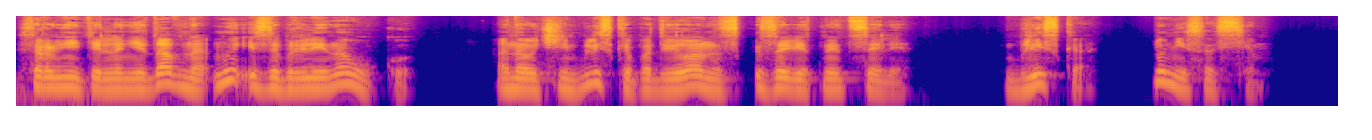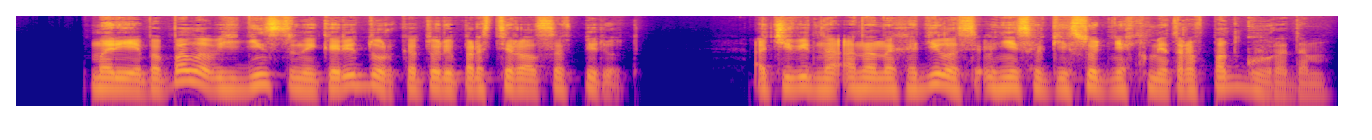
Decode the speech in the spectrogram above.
Сравнительно недавно мы изобрели науку. Она очень близко подвела нас к заветной цели. Близко, но не совсем. Мария попала в единственный коридор, который простирался вперед. Очевидно, она находилась в нескольких сотнях метров под городом.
